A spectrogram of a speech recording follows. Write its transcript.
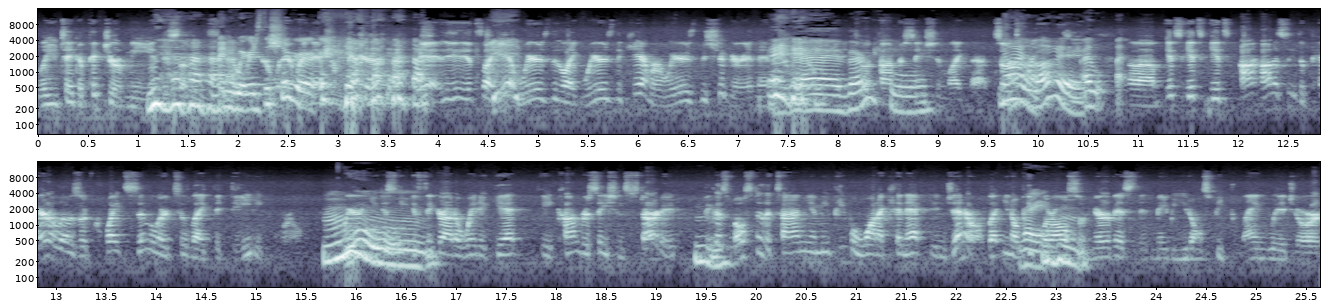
will you take a picture of me?" in And where's the sugar? Yeah, it's like, yeah, where's the like, where's the camera? Where's the sugar? And then Yeah, get into very a cool. conversation like that. No, I love easy. it. I, I, Um, it's it's it's honestly the parallels are quite similar to like the dating world, where you just need to Mm. figure out a way to get a conversation started. Mm-hmm. Because most of the time, I mean, people want to connect in general, but you know, Right. people are also nervous that maybe you don't speak the language or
